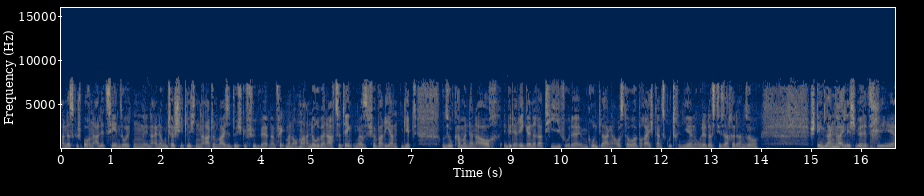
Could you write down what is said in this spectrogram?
Anders gesprochen, alle zehn sollten in einer unterschiedlichen Art und Weise durchgeführt werden. Dann fängt man auch mal an, darüber nachzudenken, was es für Varianten gibt. Und so kann man dann auch entweder regenerativ oder im Grundlagen-Ausdauerbereich ganz gut trainieren, ohne dass die Sache dann so stinklangweilig wird, wie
